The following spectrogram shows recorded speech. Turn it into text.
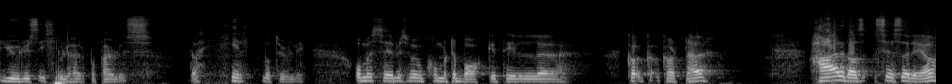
Julius ikke ville høre på Paulus. Det var helt naturlig. Og vi ser hvis vi kommer tilbake til uh, kartet her Her er da Cesarea.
